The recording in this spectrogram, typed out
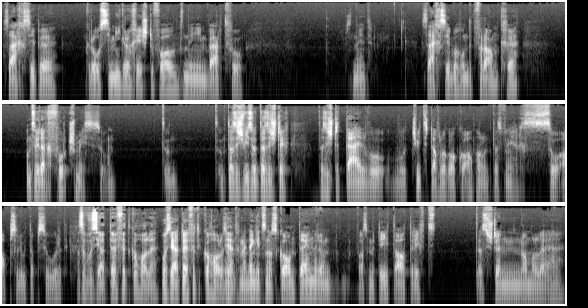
sechs, sieben grosse Mikrokisten voll und dann im Wert von, was nicht, 600, 700 Franken. Und es wird einfach vorgeschmissen. So. Und, und, und das ist wie so, das ist der, das ist der Teil, wo, wo die Schweizer Tafel abholen. Und das finde ich so absolut absurd. Also, wo sie auch dürfen holen? Wo sie auch dürfen holen. Also, ja. ich meine, dann gibt es noch das Container und was man dort antrifft, das ist dann nochmal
